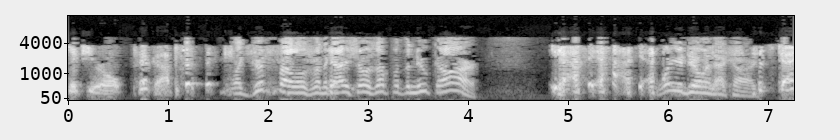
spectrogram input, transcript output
six-year-old pickup. Like Goodfellas when the guy shows up with the new car. yeah, yeah, yeah. What are you doing with that car? This guy,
